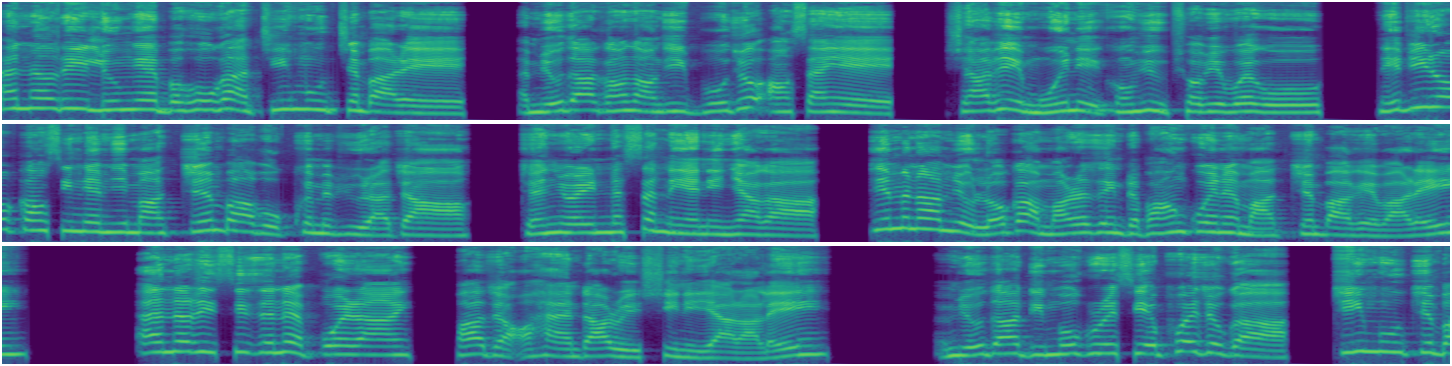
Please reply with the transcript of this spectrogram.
NLD လူငယ်ဗဟိုကကြီးမှုကျင်းပတဲ့အမျိုးသားခေါင်းဆောင်ကြီးဗိုလ်ချုပ်အောင်ဆန်းရဲ့ရာပြည့်မွေးနေ့ဂုဏ်ပြုဖျော်ဖြေပွဲကိုနေပြည်တော်ကောင်စီနယ်မြေမှာကျင်းပဖို့ခွင့်မပြုတာကြောင့် January 22ရက်နေ့ညကပြည်မနာမြို့လောကမာရစိန်တပေါင်းကွင်းထဲမှာကျင်းပခဲ့ပါတယ်။ NLD စီစဉ်တဲ့ပွဲတိုင်းဘာကြောင့်အဟံအတားတွေရှိနေရတာလဲ။အမျိုးသားဒီမိုကရေစီအဖွဲ့ချုပ်ကကြီးမှုကျင်းပ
